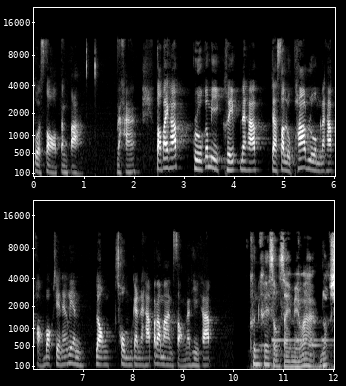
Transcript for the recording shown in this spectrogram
ตรวจสอบต่างๆนะคะ ต่อไปครับ ครูก็มีคลิปนะครับ จะสรุปภาพรวมนะครับ ของบล็อกเชนให้นักเรียนลองชมกันนะครับ ประมาณ 2 นาทีครับ คุณเคยสงสัยไหมว่าบล็อกเช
